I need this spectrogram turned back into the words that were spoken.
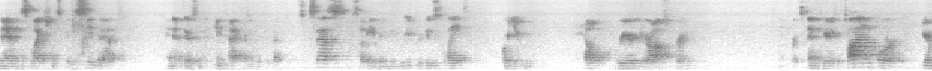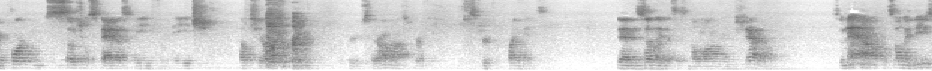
then selection is going to see that. And if there's an impact on reproductive success, so either you reproduce late or you help rear your offspring for extended periods of time, or your important social status gained from age helps your offspring produce their own offspring, which is true for primates, then suddenly this is no longer in the shadow. So now it's only these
